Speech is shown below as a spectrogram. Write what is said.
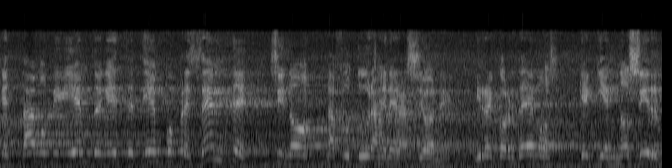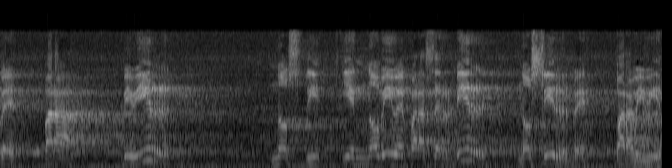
que estamos viviendo en este tiempo presente, sino las futuras generaciones. Y recordemos que quien no sirve para vivir, quien no vive para servir, no sirve para vivir.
